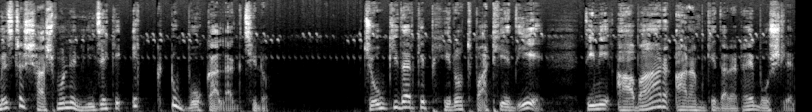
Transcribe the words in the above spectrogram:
মিস্টার শাসমলের নিজেকে একটু বোকা লাগছিল। চৌকিদারকে ফেরত পাঠিয়ে দিয়ে তিনি আবার আরাম কেদারাটায় বসলেন।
